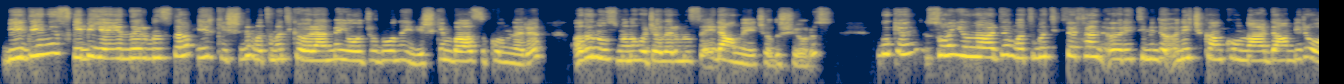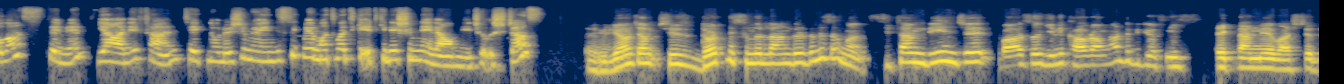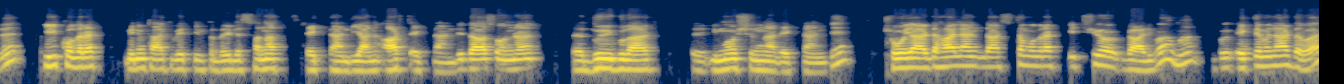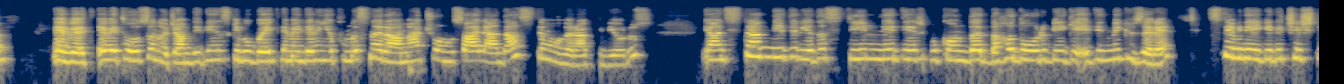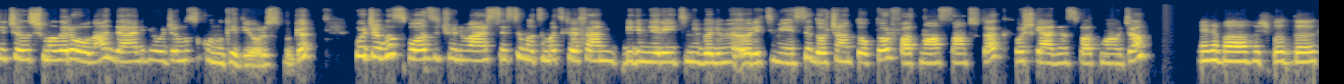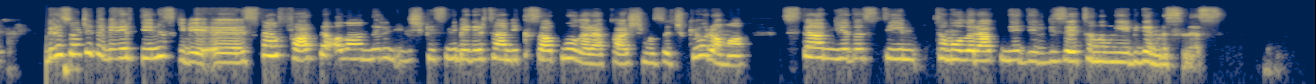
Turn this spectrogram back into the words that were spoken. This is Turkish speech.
Bildiğiniz gibi yayınlarımızda bir kişinin matematik öğrenme yolculuğuna ilişkin bazı konuları alan uzmanı hocalarımızla ele almaya çalışıyoruz. Bugün son yıllarda matematik ve fen öğretiminde öne çıkan konulardan biri olan sistemi yani fen, teknoloji, mühendislik ve matematik etkileşimini ele almaya çalışacağız. E, Hülya Hocam siz dörtle sınırlandırdınız ama sistem deyince bazı yeni kavramlar da biliyorsunuz eklenmeye başladı. İlk olarak benim takip ettiğim kadarıyla sanat eklendi yani art eklendi. Daha sonra e, duygular, e, emotionlar eklendi. Çoğu yerde halen daha sistem olarak geçiyor galiba ama bu eklemeler de var. Evet, evet Oğuzhan Hocam dediğiniz gibi bu eklemelerin yapılmasına rağmen çoğumuz halen daha sistem olarak biliyoruz. Yani sistem nedir ya da Steam nedir bu konuda daha doğru bilgi edinmek üzere sistem ile ilgili çeşitli çalışmaları olan değerli bir hocamızı konuk ediyoruz bugün. Hocamız Boğaziçi Üniversitesi Matematik ve Fen Bilimleri Eğitimi Bölümü öğretim üyesi doçent doktor Fatma Aslan Tutak. Hoş geldiniz Fatma Hocam. Merhaba, hoş bulduk. Biraz önce de belirttiğimiz gibi e, sistem farklı alanların ilişkisini belirten bir kısaltma olarak karşımıza çıkıyor ama STEM ya da STEAM tam olarak nedir? Bize tanımlayabilir misiniz?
